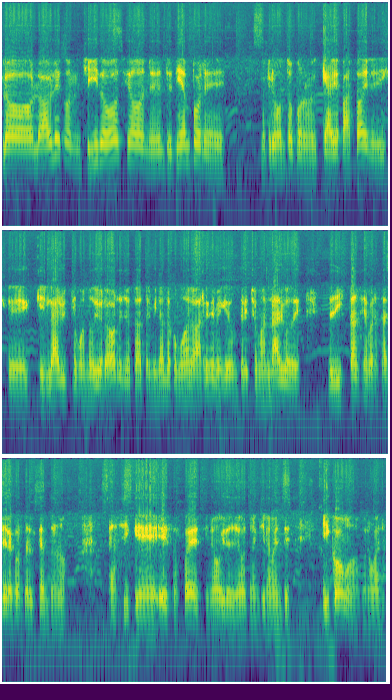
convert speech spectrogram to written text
Lo, lo hablé con Chiquito Ocio en el entretiempo, le, me preguntó por qué había pasado y le dije que el árbitro cuando dio la orden yo estaba terminando acomodar la barrera y me quedó un trecho más largo de, de distancia para salir a cortar el centro, ¿no? Así que eso fue, si no hubiera llegado tranquilamente y cómodo, pero bueno,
